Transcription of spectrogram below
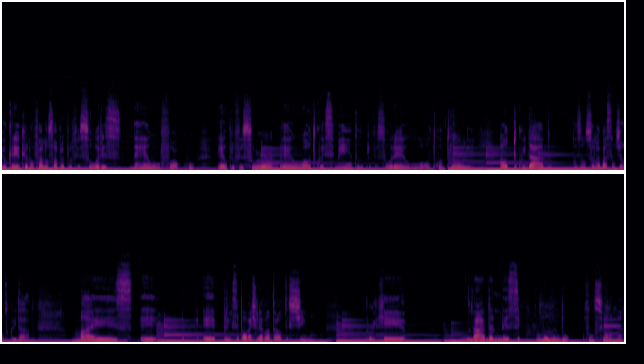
eu creio que eu não falo só para professores, né? O foco é o professor, é o autoconhecimento do professor, é o autocontrole, autocuidado. Nós vamos falar bastante de autocuidado, mas é, é principalmente levantar a autoestima, porque nada nesse mundo funciona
